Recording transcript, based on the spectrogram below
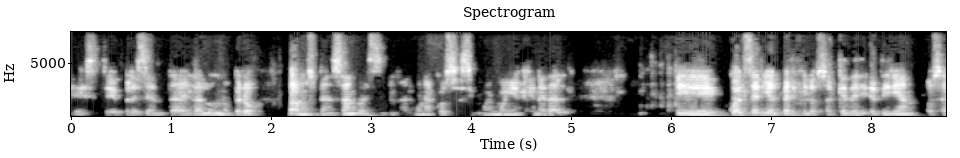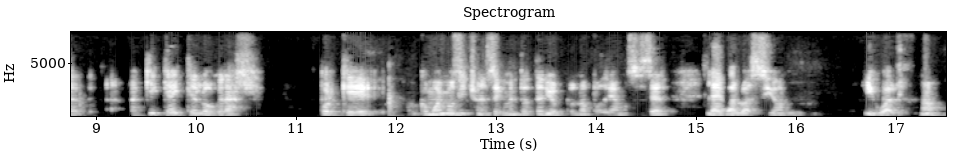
este, presenta el alumno, pero vamos pensando en alguna cosa así muy, muy en general. Eh, ¿Cuál sería el perfil? O sea, ¿qué dirían? O sea, aquí qué hay que lograr, porque como hemos dicho en el segmento anterior, pues no podríamos hacer la evaluación igual, ¿no?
